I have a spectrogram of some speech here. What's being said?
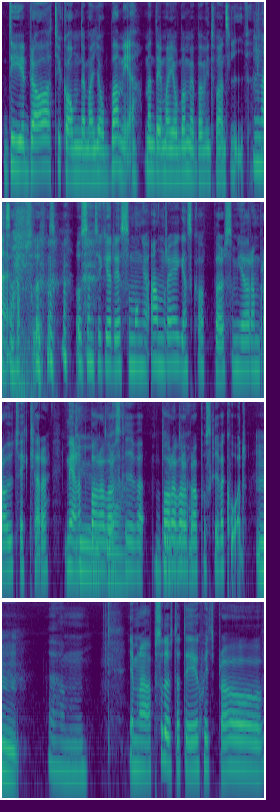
det är bra att tycka om det man jobbar med men det man jobbar med behöver inte vara ens liv. Nej, liksom. absolut. Och sen tycker jag det är så många andra egenskaper som gör en bra utvecklare. Mer än att bara, vara, skriva, bara Gud, vara ja. bra på att skriva kod. Mm. Um, jag menar absolut att det är skitbra att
